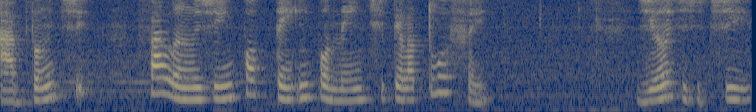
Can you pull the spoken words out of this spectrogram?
avante, falange imponente pela tua fé. Diante de ti,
